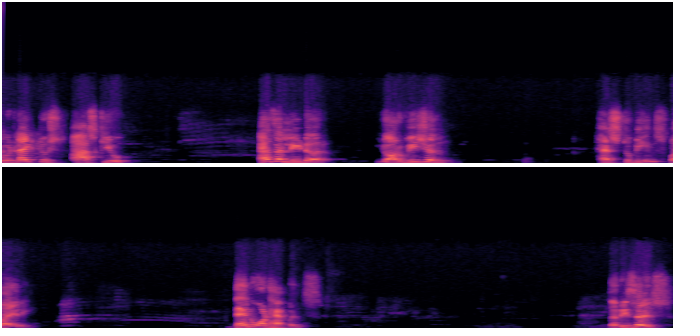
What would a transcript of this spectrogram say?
would like to ask you, as a leader, your vision has to be inspiring. Then what happens? The results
